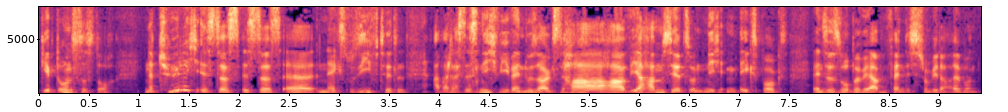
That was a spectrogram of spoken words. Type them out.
gebt uns das doch. Natürlich ist das ist das äh, ein Exklusivtitel, aber das ist nicht wie wenn du sagst, haha, wir haben es jetzt und nicht im Xbox. Wenn sie es so bewerben, fände ich es schon wieder albern.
